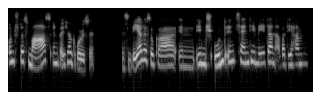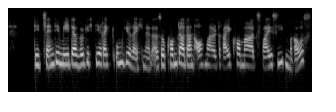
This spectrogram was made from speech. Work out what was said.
und das Maß in welcher Größe. Es wäre sogar in Inch und in Zentimetern, aber die haben die Zentimeter wirklich direkt umgerechnet. Also kommt da dann auch mal 3,27 raus.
